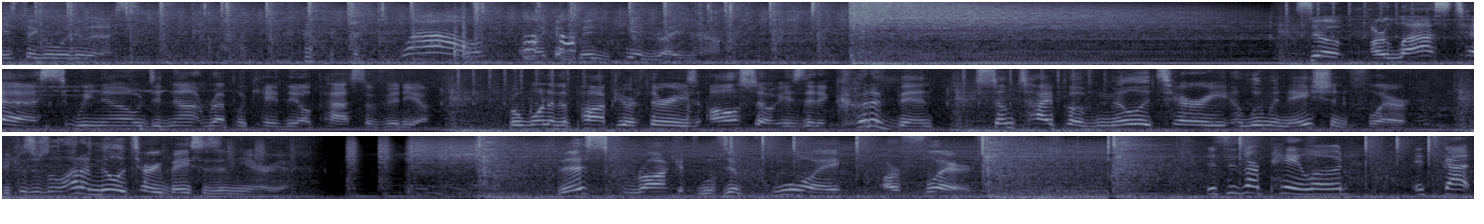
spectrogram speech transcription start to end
take a look at this. Wow. I'm like a big kid right now. So our last test, we know, did not replicate the El Paso video. But one of the popular theories also is that it could have been some type of military illumination flare because there's a lot of military bases in the area. This rocket will deploy our flares. This is our payload. It's got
